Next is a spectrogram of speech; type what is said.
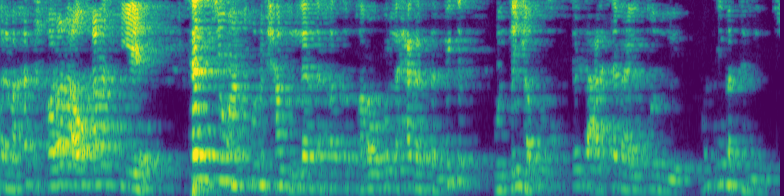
أنا ما خدتش قرار أهو خمس أيام. سادس يوم هتكون الحمد لله انت اخذت القرار وكل حاجة اتنفذت والدنيا باظت. ترجع على سابع يوم تقول لي وانت ليه ما اتكلمتش؟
